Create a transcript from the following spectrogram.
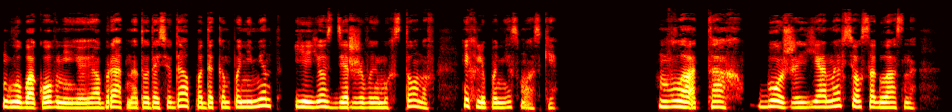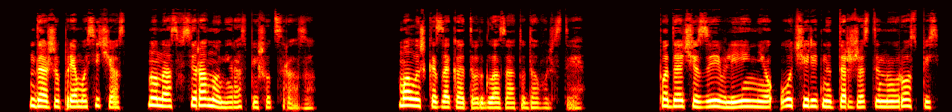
Глубоко в нее и обратно, туда-сюда, под аккомпанемент ее сдерживаемых стонов и хлюпанье смазки. Влад, ах, боже, я на все согласна. Даже прямо сейчас, но нас все равно не распишут сразу. Малышка закатывает глаза от удовольствия. Подача заявления, очередь на торжественную роспись.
